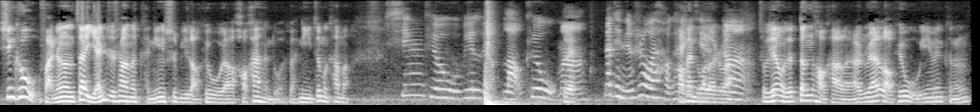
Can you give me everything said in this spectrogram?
新 Q 五反正在颜值上呢，肯定是比老 Q 五要好看很多，是吧？你这么看吗？新 Q 五比老老 Q 五对吗？那肯定是会好看好看多了是吧嗯，首先，我觉得灯好看了，然后原来老 Q 五因为可能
